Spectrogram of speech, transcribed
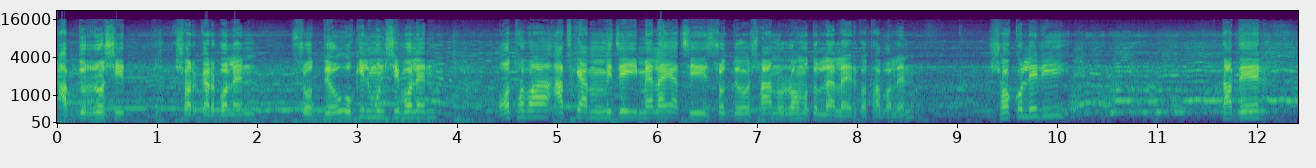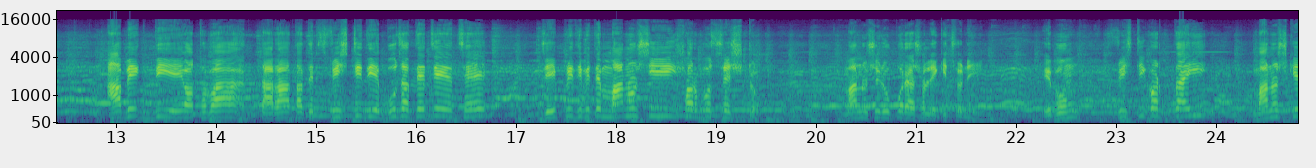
আব্দুর রশিদ সরকার বলেন, শ্রদ্ধেয় উকিল মুন্সি বলেন, অথবা আজকে আমি যেই মেলায় আছি, শ্রদ্ধেয় শাহানুর রহমতুল্লাহ আলাইয়ের কথা বলেন, সকলেরই তাদের আবেগ দিয়ে অথবা তারা তাদের সৃষ্টি দিয়ে বোঝাতে চেয়েছে যে পৃথিবীতে মানুষই সর্বশ্রেষ্ঠ। মানুষের উপরে আসলে কিছু নেই। এবং সৃষ্টিকর্তাই মানুষকে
